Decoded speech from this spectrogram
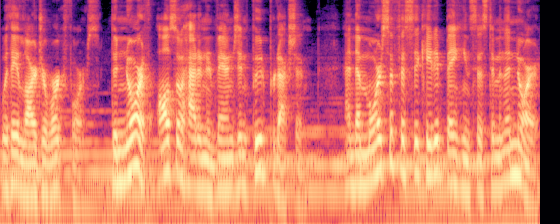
with a larger workforce. The North also had an advantage in food production, and the more sophisticated banking system in the North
